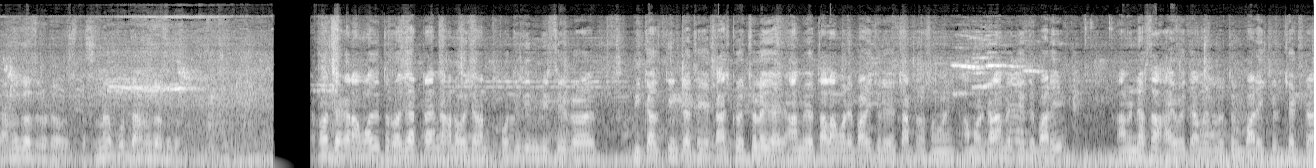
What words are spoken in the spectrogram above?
ধামিগঞ্জ রোডে অবস্থা সোনাপুর ধামিগঞ্জ রোড। এখন দেখেন আমাদের তো রোজার টাইম এখন ওই যখন প্রতিদিন মিস্ত্রি বিকাল তিনটা থেকে কাজ করে চলে যায়, আমিও তালামারে বাড়ি চলে যাই চারটার সময়। আমার গ্রামে যেহেতু বাড়ি, আমি ন্যাশনাল হাইওয়েতে আমি নতুন বাড়ি কিনছি একটা।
